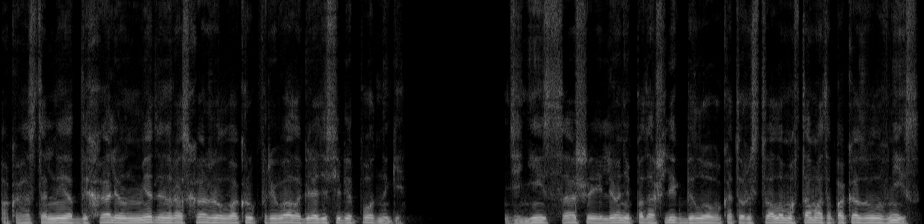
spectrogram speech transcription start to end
Пока остальные отдыхали, он медленно расхаживал вокруг привала, глядя себе под ноги. Денис, Саша и Леня подошли к Белову, который стволом автомата показывал вниз.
